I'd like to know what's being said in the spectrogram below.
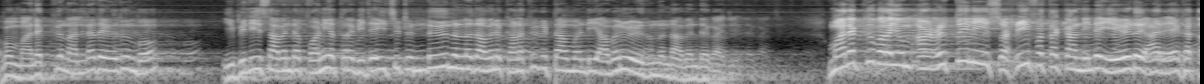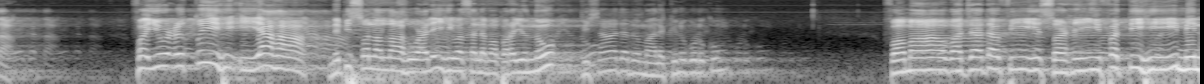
അപ്പൊ മലക്ക് നല്ലത് എഴുതുമ്പോൾ ഇബിലീസ് അവന്റെ പണി എത്ര വിജയിച്ചിട്ടുണ്ട് എന്നുള്ളത് അവന് കണക്ക് കിട്ടാൻ വേണ്ടി അവനും എഴുതുന്നുണ്ട് അവന്റെ കാര്യം മലക്ക് പറയും അഴുത്തിനീ സഹീഫത്തക്ക നിന്റെ ഏട് ആ രേഖത്ത. നബി അലൈഹി പറയുന്നു മലക്കിന് കൊടുക്കും ഫമാ വജദ ഫീ മിൻ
